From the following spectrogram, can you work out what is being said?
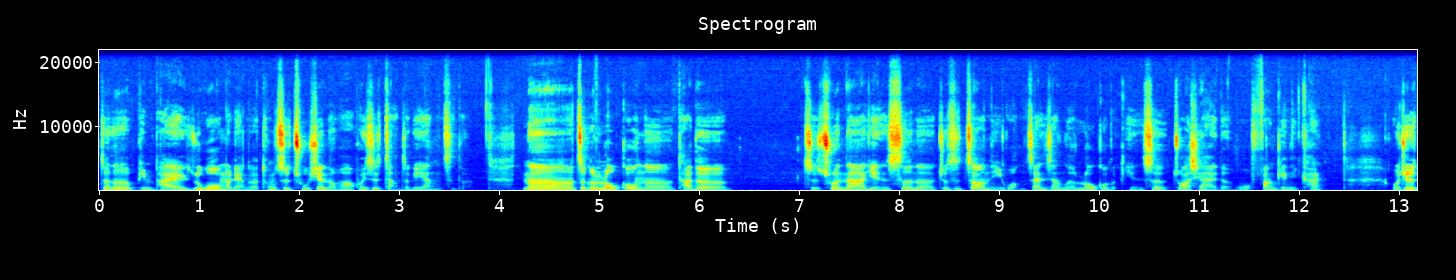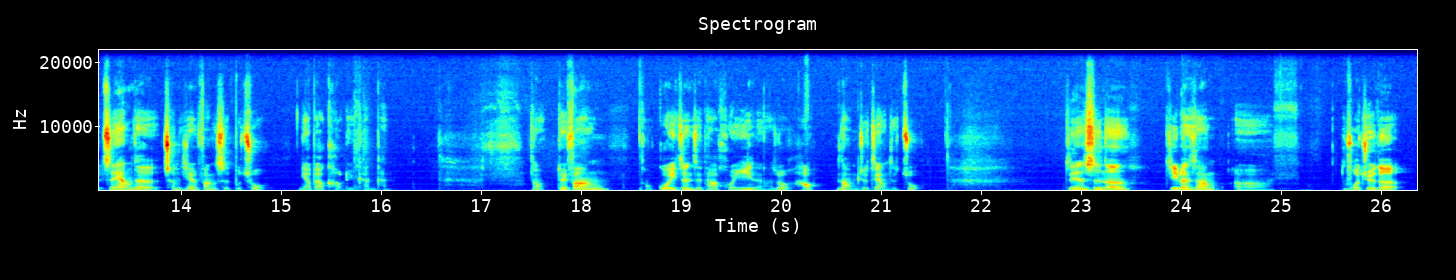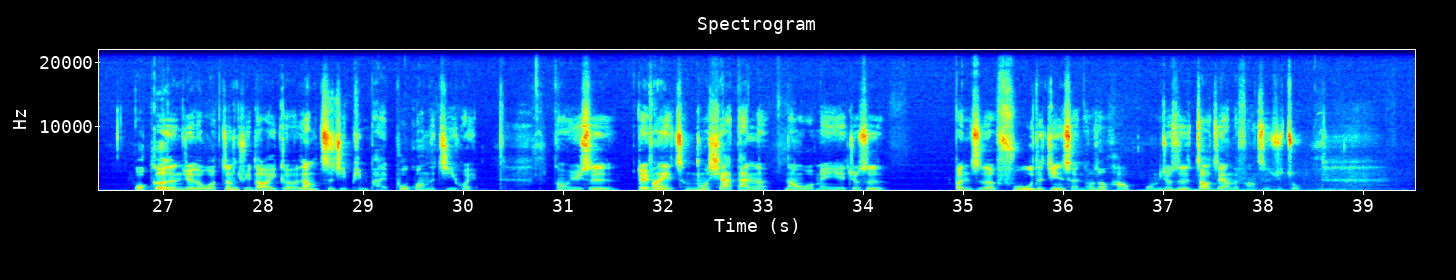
这个品牌如果我们两个同时出现的话，会是长这个样子的。那这个 logo 呢，它的尺寸啊、颜色呢，就是照你网站上的 logo 的颜色抓下来的，我放给你看。我觉得这样的呈现方式不错，你要不要考虑看看？哦，对方哦，过一阵子他回应了，他说好，那我们就这样子做。这件事呢，基本上呃，我觉得我个人觉得我争取到一个让自己品牌曝光的机会哦，于是对方也承诺下单了，那我们也就是本着服务的精神，我说好，我们就是照这样的方式去做。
